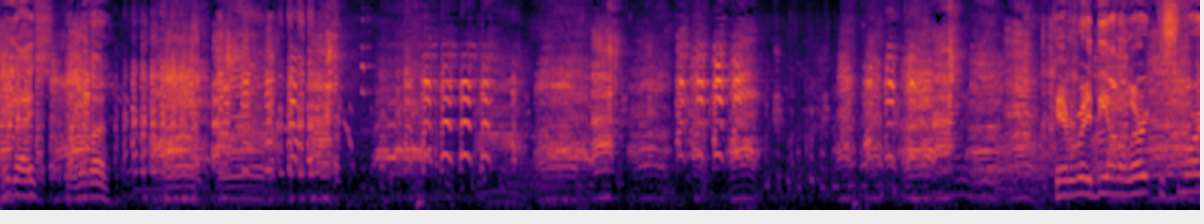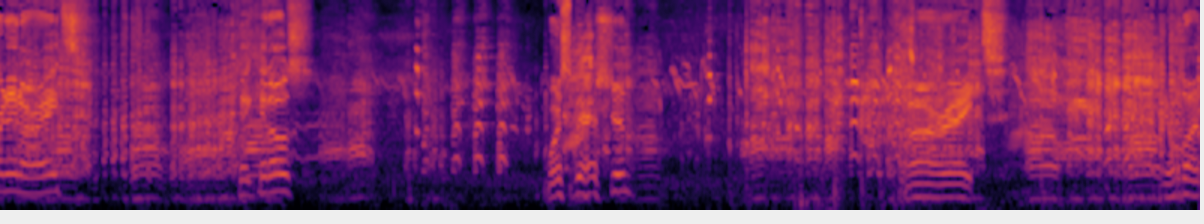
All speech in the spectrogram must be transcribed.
Hey, guys. Hold on. Okay, everybody be on alert this morning, all right? Okay, kiddos. More Sebastian. All right. Hey, hold on.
